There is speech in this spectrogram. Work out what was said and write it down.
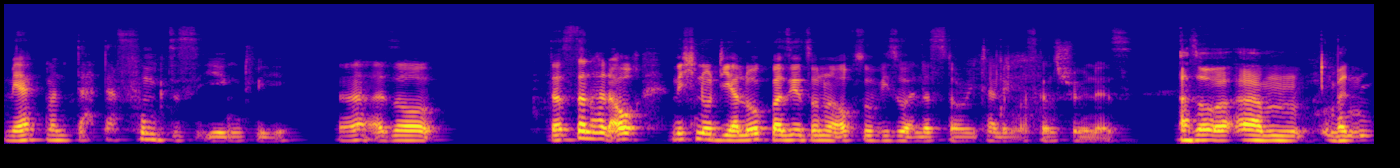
merkt man, da, da funkt es irgendwie. Ja, also, das ist dann halt auch nicht nur dialogbasiert, sondern auch so visuelles Storytelling, was ganz schön ist. Also, ähm, wenn,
